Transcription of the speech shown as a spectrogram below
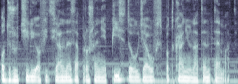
odrzucili oficjalne zaproszenie PiS do udziału w spotkaniu na ten temat.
